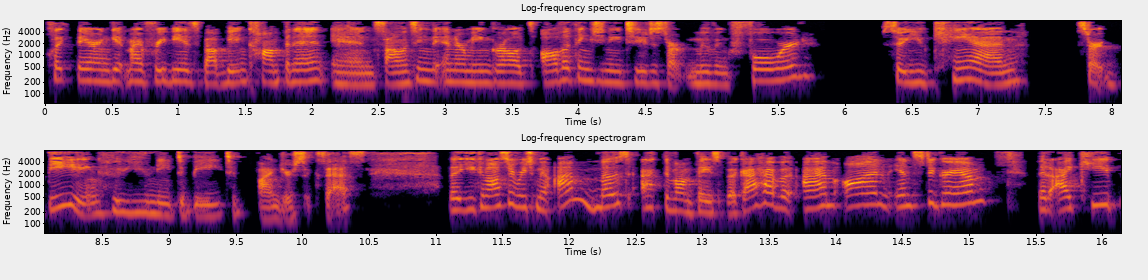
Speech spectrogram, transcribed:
click there and get my freebie. It's about being confident and silencing the inner mean girl. It's all the things you need to to start moving forward so you can start being who you need to be to find your success. But you can also reach me. I'm most active on Facebook. I have a, I'm on Instagram, but I keep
